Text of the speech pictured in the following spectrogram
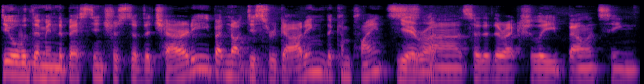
deal with them in the best interest of the charity, but not disregarding the complaints. Yeah, right. Uh, so that they're actually balancing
